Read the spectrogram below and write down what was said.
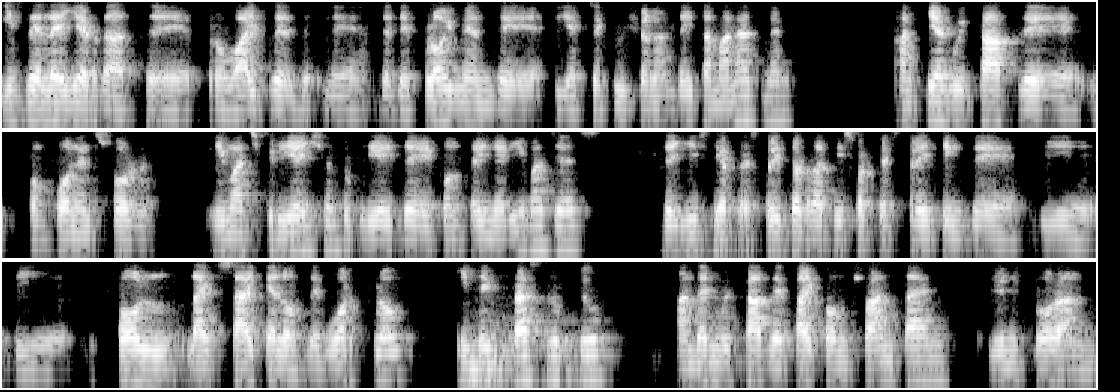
is the layer that uh, provides the, the, the deployment, the, the execution and data management. And here we have the components for image creation to create the container images, the GST orchestrator that is orchestrating the, the, the whole life cycle of the workflow in the infrastructure. And then we have the PyCOMPSs runtime Unicore and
